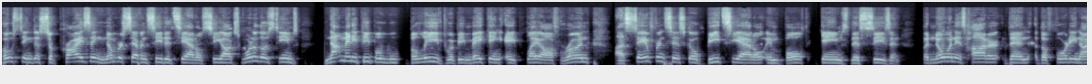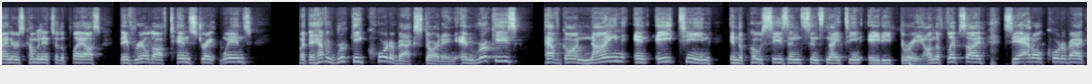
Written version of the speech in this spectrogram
hosting the surprising number seven seeded Seattle Seahawks, one of those teams not many people believed would be making a playoff run. Uh, San Francisco beat Seattle in both games this season, but no one is hotter than the 49ers coming into the playoffs. They've reeled off 10 straight wins, but they have a rookie quarterback starting, and rookies have gone 9 and 18 in the postseason since 1983. On the flip side, Seattle quarterback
